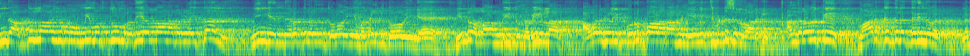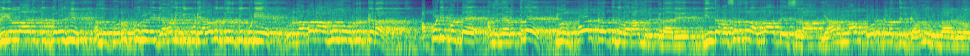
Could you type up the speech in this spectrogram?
இந்த அப்துல்லாஹிபுன் உம்மி மக்தூம் ரதியல்லான் அவர்களைத்தான் நீங்க இந்த இடத்துல இருந்து தொலைவீங்க மக்களுக்கு தொலைவீங்க என்று அல்லாஹுடைய நபிகள்லார் அவர்களை பொறுப்பாளராக நியமித்து விட்டு செல்வார்கள். அந்த அளவுக்கு மார்க்கத்தில் தெரிந்தவர். நபிகள்லாருக்கு பிறகு அந்த பொறுப்புகளை கவனிக்கக்கூடிய அளவுக்கு இருக்கக்கூடிய ஒரு நபராகவும் அவர் இருக்கிறார். அப்படிப்பட்ட அந்த நேரத்தில் இவர் போர்க்களத்துக்கு வராமல் இருக்கிறாரு. இந்த வசனத்தில் அல்லாஹ் பேசுறான் யாரெல்லாம் போர்க்களத்தில் கலந்து கொண்டார்களோ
